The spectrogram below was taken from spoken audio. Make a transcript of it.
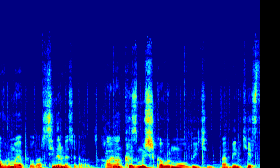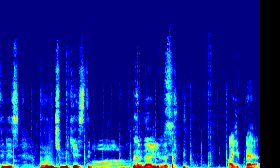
Kavurma yapıyorlar. Sinir mesela. Hayvan kızmış kavurma olduğu için. Hani beni kestiniz. Bunun için mi kestin? der gibi. Ayıp be.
